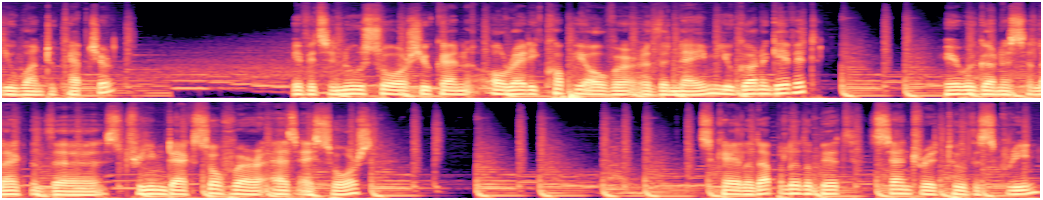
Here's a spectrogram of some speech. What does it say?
you want to capture. If it's a new source you can already copy over the name you're gonna give it. Here we're gonna select the Stream Deck software as a source. Scale it up a little bit, center it to the screen.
